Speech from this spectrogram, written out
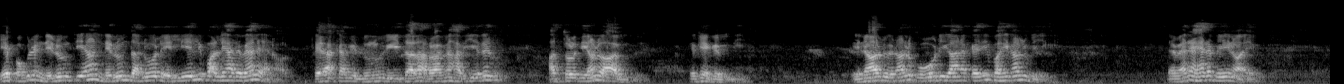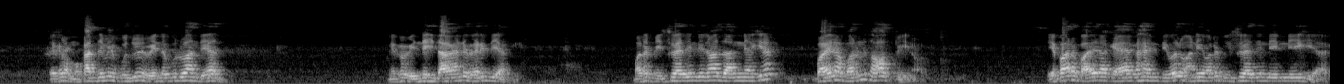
ඒ පොකුණේ නිරුන් තියන නිරුන් දනුවල එල්ලි එල්ලි පල්ලෙහාට බහලා යනවා. පෙරක්කගේ දුනු ඊතල අරම හරියට අත්වල තියනලු ආවිද. එක එක විදිහ. එනවලු එනවලු කෝටි ගණක් ඇදී බහිනවලු මේකේ. දැන් මම හැර පේනවා ඒක. ඒකල මොකද්ද මේ පුදුමේ වෙන්න පුළුවන් දෙයක්ද? මේක වෙන්න හිතාගන්න බැරි දෙයක් නේ. මට පිස්සු හැදෙන්න දෙනවා දන්නේ නැහැ කියලා බයලා බලන්න තවත් පේනවා. ඒ පාර බයලා කෑ ගහන දිවල අනේ මට පිස්සු හැදෙන්න එන්නේ කියලා.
